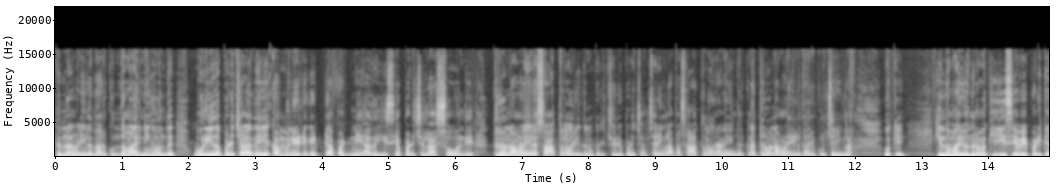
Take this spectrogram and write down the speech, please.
திருநெல்வேலியில் தான் இருக்கும். இந்த மாதிரி நீங்கள் வந்து ஒரு இதை படித்தாலும் அதையே கம்யூனிகேட்டாக பண்ணி அதை ஈஸியாக படிச்சிடலாம். ஸோ வந்து திருவண்ணாமலையில் சாத்தனூர் இதுன்னு பற்றி சொல்லி படித்தோம் சரிங்களா? அப்போ சாத்தனூர் அணை எங்கே இருக்குன்னா திருவண்ணாமலையில் தான் இருக்கும். சரிங்களா? ஓகே இந்த மாதிரி வந்து நமக்கு ஈஸியாகவே படிக்க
